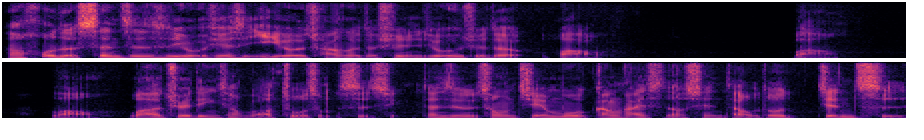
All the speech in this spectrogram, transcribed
然后或者甚至是有些是以讹传讹的讯息，我会觉得哇哇哇，我要决定一下我要做什么事情。但是从节目刚开始到现在，我都坚持，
